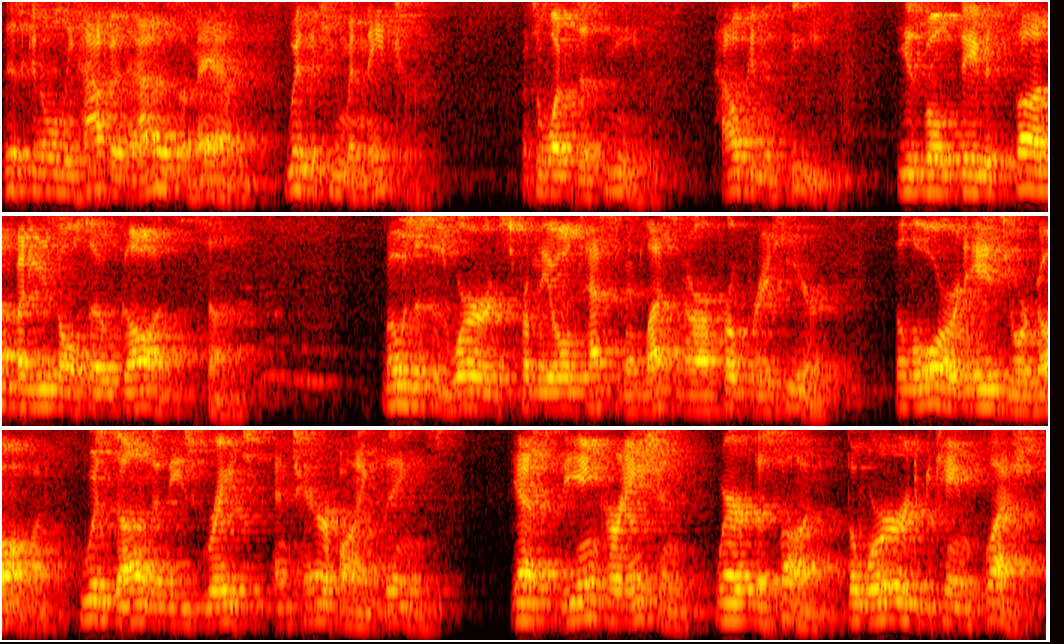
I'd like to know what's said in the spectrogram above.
This can only happen as a man with a human nature. And so, what does this mean? How can this be? He is both David's son, but he is also God's son. Moses' words from the Old Testament lesson are appropriate here. The Lord is your God who has done these great and terrifying things. Yes, the incarnation, where the Son, the Word, became flesh,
